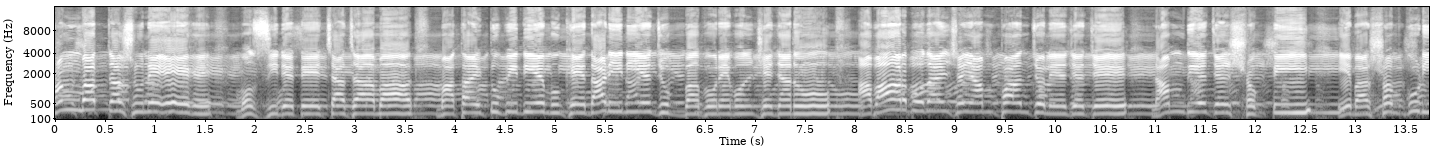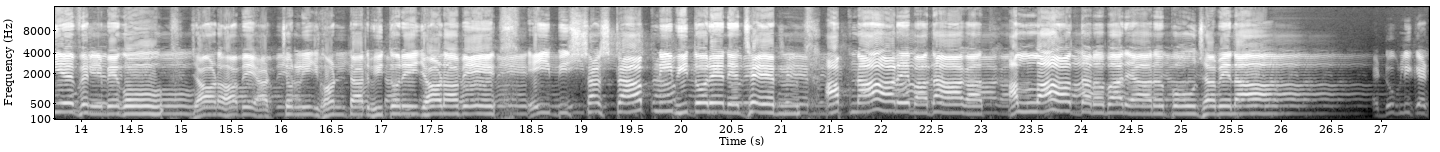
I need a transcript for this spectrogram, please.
সংবাদটা শুনে মসজিদেতে চাচা আমার মাথায় টুপি দিয়ে মুখে দাড়ি নিয়ে জুব্বা পরে বলছে, জানো, আবার বোধহয় সেই আমফান চলে এসেছে। নাম দিয়েছে শক্তি এবার সব গুড়িয়ে ফেলবে গো। ঝড় হবে, আটচল্লিশ ঘণ্টার ভিতরেই ঝড় হবে। এই বিশ্বাসটা আপনি ভিতরে এনেছেন। আপনার বাদাগাত আল্লাহ দরবারে আর পৌঁছাবে না। ডুপ্লিকেট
